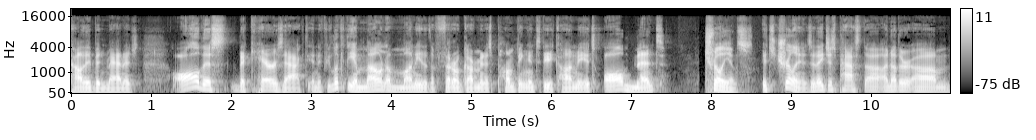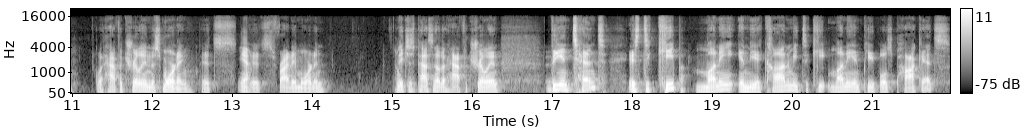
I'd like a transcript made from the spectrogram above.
how they've been managed. All this, the CARES Act, and if you look at the amount of money that the federal government is pumping into the economy, it's all meant trillions. It's trillions, and they just passed uh, another um, what half a trillion this morning. It's yeah. it's Friday morning. They just passed another half a trillion. The intent is to keep money in the economy, to keep money in people's pockets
